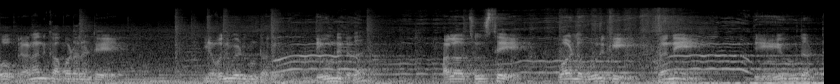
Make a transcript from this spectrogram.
ఓ ప్రాణాన్ని కాపాడాలంటే ఎవరిని వేడుకుంటారు? దేవుణ్ణే కదా? అలా చూస్తే వాళ్ళ ఊరికి తనే దేవుడంట.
